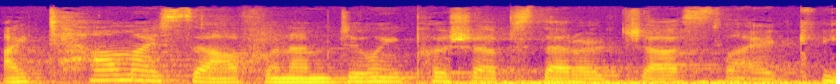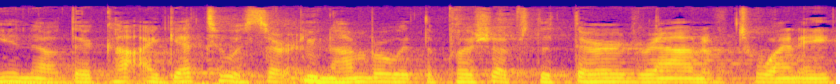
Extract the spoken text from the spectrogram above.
I tell myself when I'm doing push-ups that are just like, you know, they're, I get to a certain number with the push-ups, the third round of 20,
